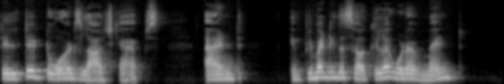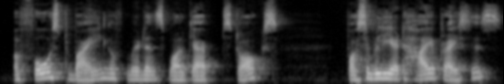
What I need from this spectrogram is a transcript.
tilted towards large caps, and implementing the circular would have meant a forced buying of mid and small cap stocks, possibly at high prices,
